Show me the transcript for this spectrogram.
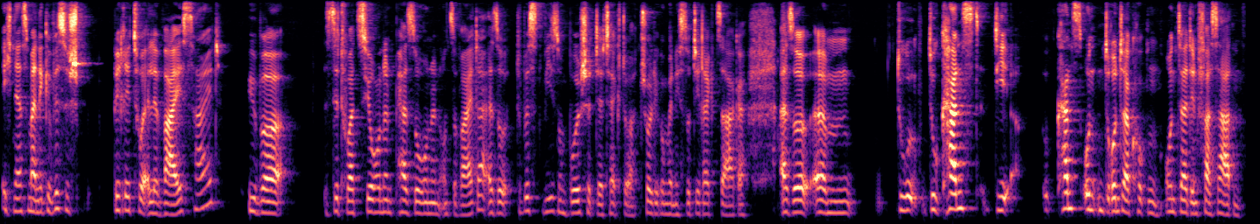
ich nenne es mal eine gewisse spirituelle Weisheit über Situationen, Personen und so weiter. Also du bist wie so ein Bullshit-Detektor. Entschuldigung, wenn ich so direkt sage. Also ähm, du, du kannst die, kannst unten drunter gucken, unter den Fassaden.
